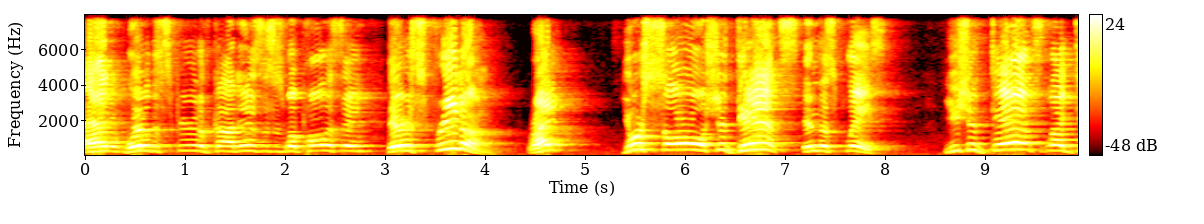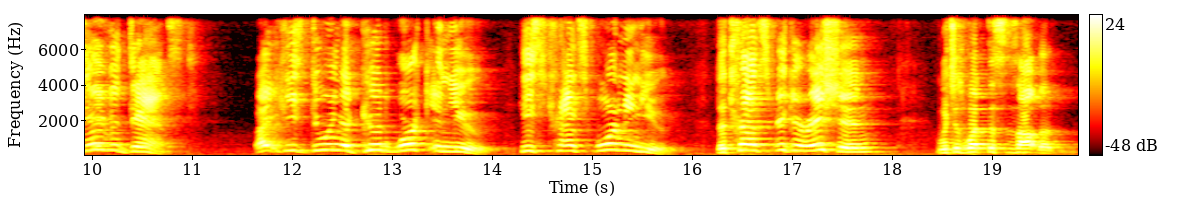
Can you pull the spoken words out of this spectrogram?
And where the Spirit of God is, this is what Paul is saying, there is freedom. Right? Your soul should dance in this place. You should dance like David danced. Right? He's doing a good work in you. He's transforming you. The transfiguration, which is what this is all,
